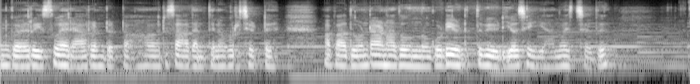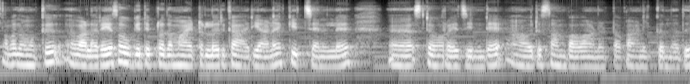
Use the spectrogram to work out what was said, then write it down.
എൻക്വയറീസ് വരാറുണ്ട് കേട്ടോ ആ ഒരു സാധനത്തിനെ കുറിച്ചിട്ട്. അപ്പോൾ അതുകൊണ്ടാണ് അതൊന്നും കൂടി എടുത്ത് വീഡിയോ ചെയ്യാന്ന് വെച്ചത്. അപ്പോൾ നമുക്ക് വളരെ സൗകര്യപ്രദമായിട്ടുള്ള ഒരു കാര്യമാണ് കിച്ചണിൽ സ്റ്റോറേജിന്റെ ആ ഒരു സംഭവമാണ് കേട്ടോ കാണിക്കുന്നത്.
